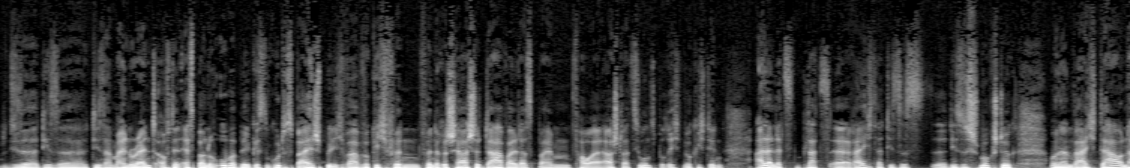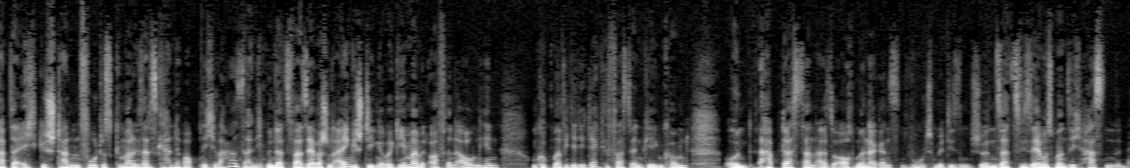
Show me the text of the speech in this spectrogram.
diese, diese, dieser Mein Rant auf den S-Bahnhof Oberbilk ist ein gutes Beispiel. Ich war wirklich für, ein, für eine Recherche da, weil das beim VRR-Stationsbericht wirklich den allerletzten Platz erreicht hat, dieses, äh, dieses Schmuckstück. Und dann war ich da und habe da echt gestanden, Fotos gemacht und gesagt, das kann überhaupt nicht wahr sein. Ich bin da zwar selber schon eingestiegen, aber geh mal mit offenen Augen hin und guck mal, wie dir die Decke fast entgegenkommt. Und habe das dann also auch meiner ganzen Wut mit diesem schönen Satz, wie sehr muss man sich hassen,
